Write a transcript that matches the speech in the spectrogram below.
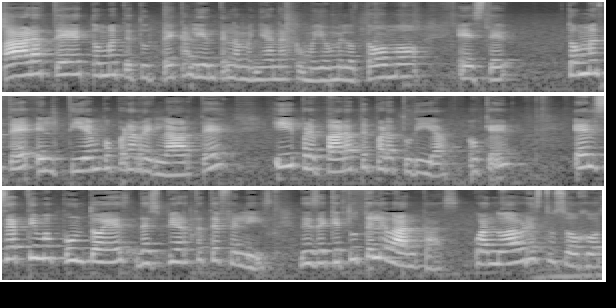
párate, tómate tu té caliente en la mañana como yo me lo tomo, este, tómate el tiempo para arreglarte y prepárate para tu día, ¿ok? El séptimo punto es despiértate feliz. Desde que tú te levantas, cuando abres tus ojos,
